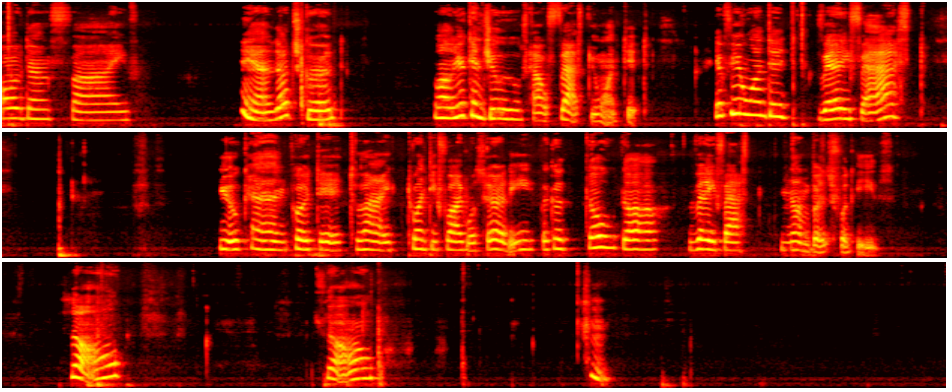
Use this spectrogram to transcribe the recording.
All of them five. Yeah, that's good. Well, you can choose how fast you want it. If you want it very fast, you can put it like 25 or 30 because those are very fast numbers for these. So, so Hmm.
